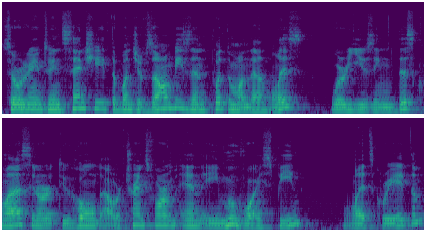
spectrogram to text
So we're going to instantiate a bunch of zombies and put them on that list. We're using this class in order to hold our transform and a move y speed. Let's create them.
